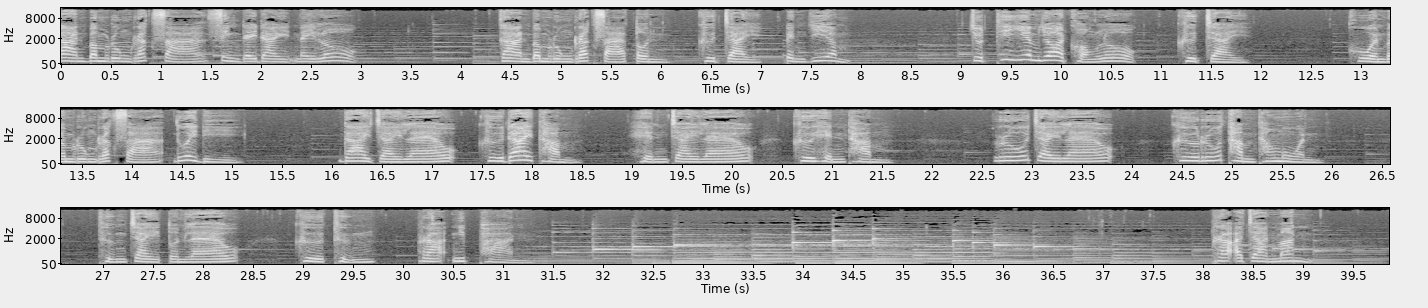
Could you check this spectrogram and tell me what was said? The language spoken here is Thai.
การบำรุงรักษาสิ่งใด ๆ ในโลก การบำรุงรักษาตนคือใจเป็นเยี่ยม จุดที่เยี่ยมยอดของโลกคือใจ ควรบำรุงรักษาด้วยดี ได้ใจแล้วคือได้ธรรม เห็นใจแล้วคือเห็นธรรม รู้ใจแล้วคือรู้ธรรมทั้งมวล ถึงใจตนแล้วคือถึง พระนิพพาน พระอาจารย์มั่น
